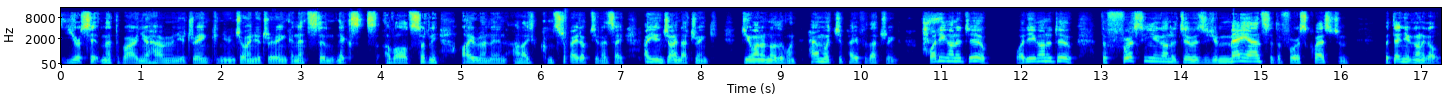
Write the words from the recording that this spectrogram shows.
you're sitting at the bar and you're having your drink and you're enjoying your drink, and it's the next of all, suddenly I run in and I come straight up to you and I say, Are you enjoying that drink? Do you want another one? How much you pay for that drink? What are you going to do? What are you going to do? The first thing you're going to do is you may answer the first question, but then you're going to go,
